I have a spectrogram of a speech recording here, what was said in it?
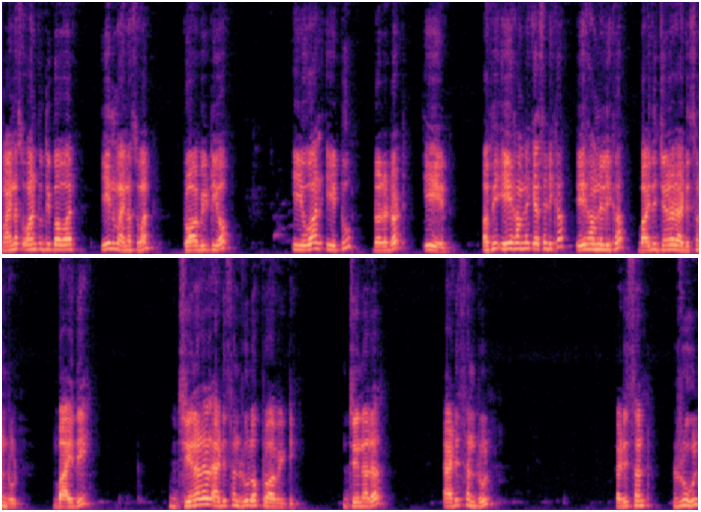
minus one to the power N minus one probability of A one A two dot dot A N अभी ए हमने कैसे लिखा? ए हमने लिखा by the general addition rule by the general addition rule of probability general addition rule addition rule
